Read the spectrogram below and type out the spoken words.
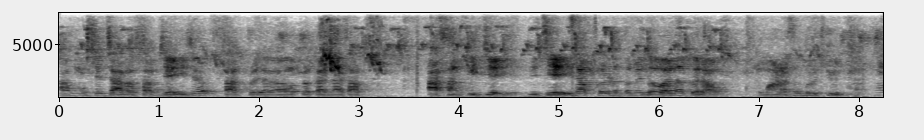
આ મુખ્ય ચાર સાપ ઝેરી છે. સાત પ્ર- પ્રકારના સાપ આ સાંકિત ઝેરી છે. જે ઝેરી સાપ કરીને તમે દવા ન કરાવો તો માણસનું મૃત્યુ જ થાય.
